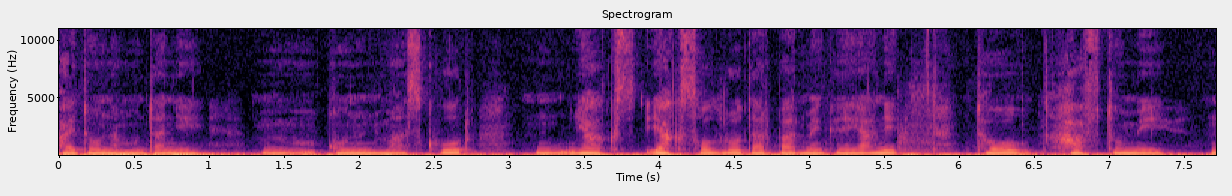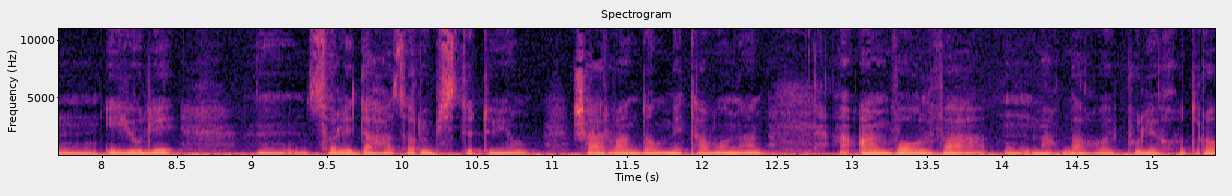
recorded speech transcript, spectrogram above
пайдо намудани қонуни мазкур як солро дар бар мегирад яъне то ҳафтуми июли соли 2022 шаҳрвандон метавонанд амвол ва маблағҳои пули худро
